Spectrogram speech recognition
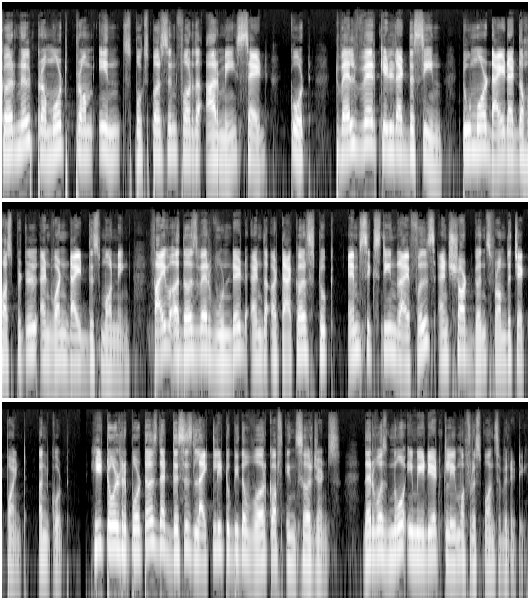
Colonel Pramod Prom In, spokesperson for the army, said, quote, 12 were killed at the scene. Two more died at the hospital, and one died this morning. Five others were wounded, and the attackers took M16 rifles and shotguns from the checkpoint. Unquote. He told reporters that this is likely to be the work of insurgents. There was no immediate claim of responsibility.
